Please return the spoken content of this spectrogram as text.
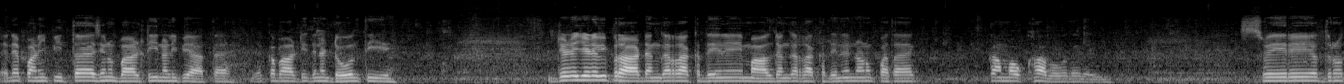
ਇਹਨੇ ਪਾਣੀ ਪੀਤਾ ਹੈ, ਅਸੀਂ ਇਹਨੂੰ ਬਾਲਟੀ ਨਾਲ ਹੀ ਪਿਆਤਾ ਹੈ। ਇੱਕ ਬਾਲਟੀ ਤੇ ਨੇ ਡੋਲਤੀ ਹੈ। ਜਿਹੜੇ ਜਿਹੜੇ ਵੀ ਭਰਾ ਡੰਗਰ ਰੱਖਦੇ ਨੇ, ਮਾਲ ਡੰਗਰ ਰੱਖਦੇ ਨੇ, ਇਹਨਾਂ ਨੂੰ ਪਤਾ ਹੈ, ਕੰਮ ਔਖਾ ਬਹੁਤ ਹੈ ਬਈ। ਸਵੇਰੇ ਉਧਰੋਂ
